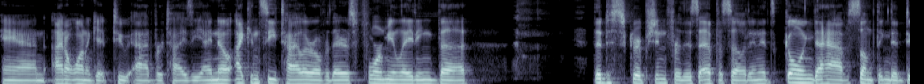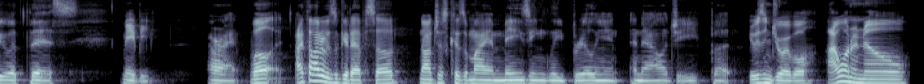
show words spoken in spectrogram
And I don't want to get too advertising. I know I can see Tyler over there is formulating the the description for this episode, and it's going to have something to do with this. Maybe. All right. Well, I thought it was a good episode, not just because of my amazingly brilliant analogy, but It was enjoyable. I want to know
